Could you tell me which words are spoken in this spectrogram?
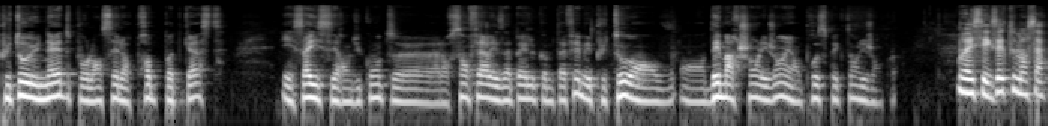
plutôt une aide pour lancer leur propre podcast. Et ça, il s'est rendu compte, alors sans faire les appels comme tu as fait, mais plutôt en, en, démarchant les gens et en prospectant les gens. Quoi. Ouais, c'est exactement ça.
